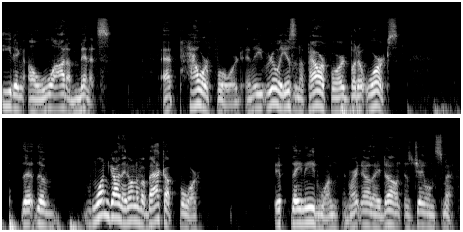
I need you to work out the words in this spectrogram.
eating a lot of minutes at power forward. And he really isn't a power forward, but it works. The, the one guy they don't have a backup for, if they need one, and right now they don't, is Jalen Smith.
